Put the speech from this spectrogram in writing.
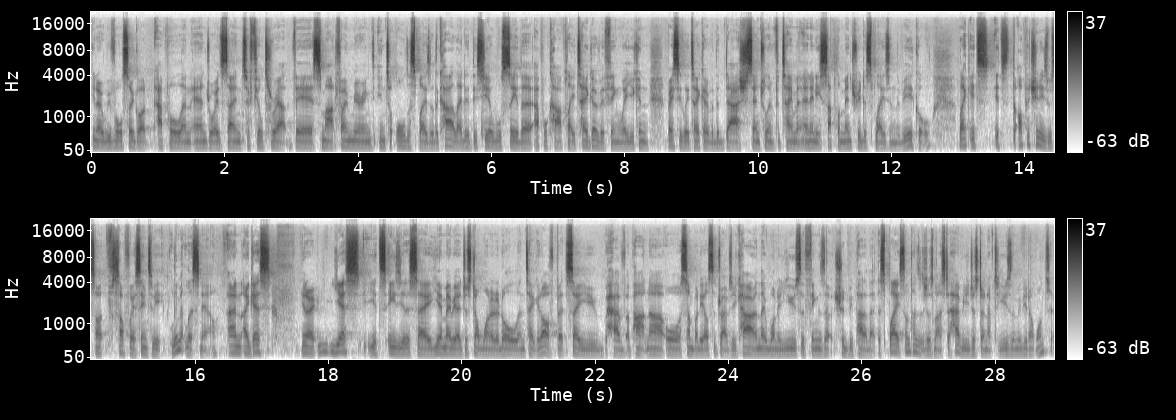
you know, we've also got Apple and Android starting to filter out their smartphone mirroring into all displays of the car. Later this year, we'll see the Apple CarPlay takeover thing where you can basically take over the dash, central infotainment, and any supplementary displays in the vehicle. Like it's it's the opportunities with software seem to be limitless now, and I guess you know, yes, it's easier to say, yeah, maybe I just don't want it at all and take it off. But say you have a partner or somebody else that drives your car and they want to use the things that should be part of that display. Sometimes it's just nice to have. You just don't have to use them if you don't want to.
